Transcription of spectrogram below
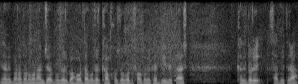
ин ҳами бародарамон ҳамҷа бозори баҳор дар бозори калхозобод савдо мекунад. Дуюм этаж калидори сад метра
